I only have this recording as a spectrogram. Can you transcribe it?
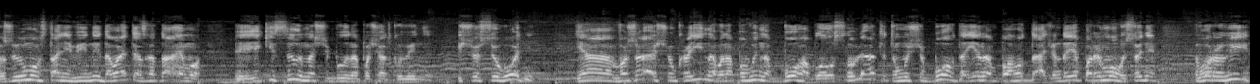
живемо в стані війни, давайте згадаємо, е, які сили наші були на початку війни. І що сьогодні я вважаю, що Україна вона повинна Бога благословляти, тому що Бог дає нам благодать, Він дає перемогу. Сьогодні вороги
